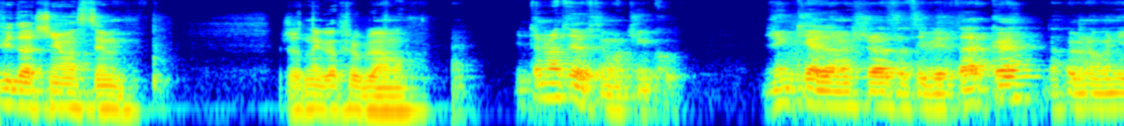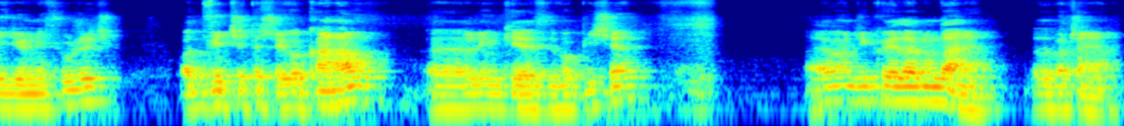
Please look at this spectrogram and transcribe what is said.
Widać nie ma z tym żadnego problemu. I to na tyle w tym odcinku. Dzięki Adam jeszcze raz za tę. Na pewno będzie dzielnie służyć. Odwiedźcie też jego kanał. E, Link jest w opisie. A ja Wam dziękuję za oglądanie. Do zobaczenia.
